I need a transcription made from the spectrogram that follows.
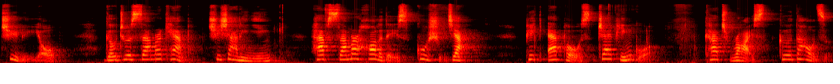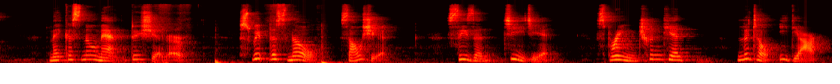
去旅游。Go to a summer camp. 去夏令营。Have summer holidays. 过暑假。Pick apples. 摘苹果。Cut rice. 割稻子。Make a snowman. 堆雪人儿。Sweep the snow. 扫雪。Season. 季节。Spring. 春天。Little. 一点儿。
